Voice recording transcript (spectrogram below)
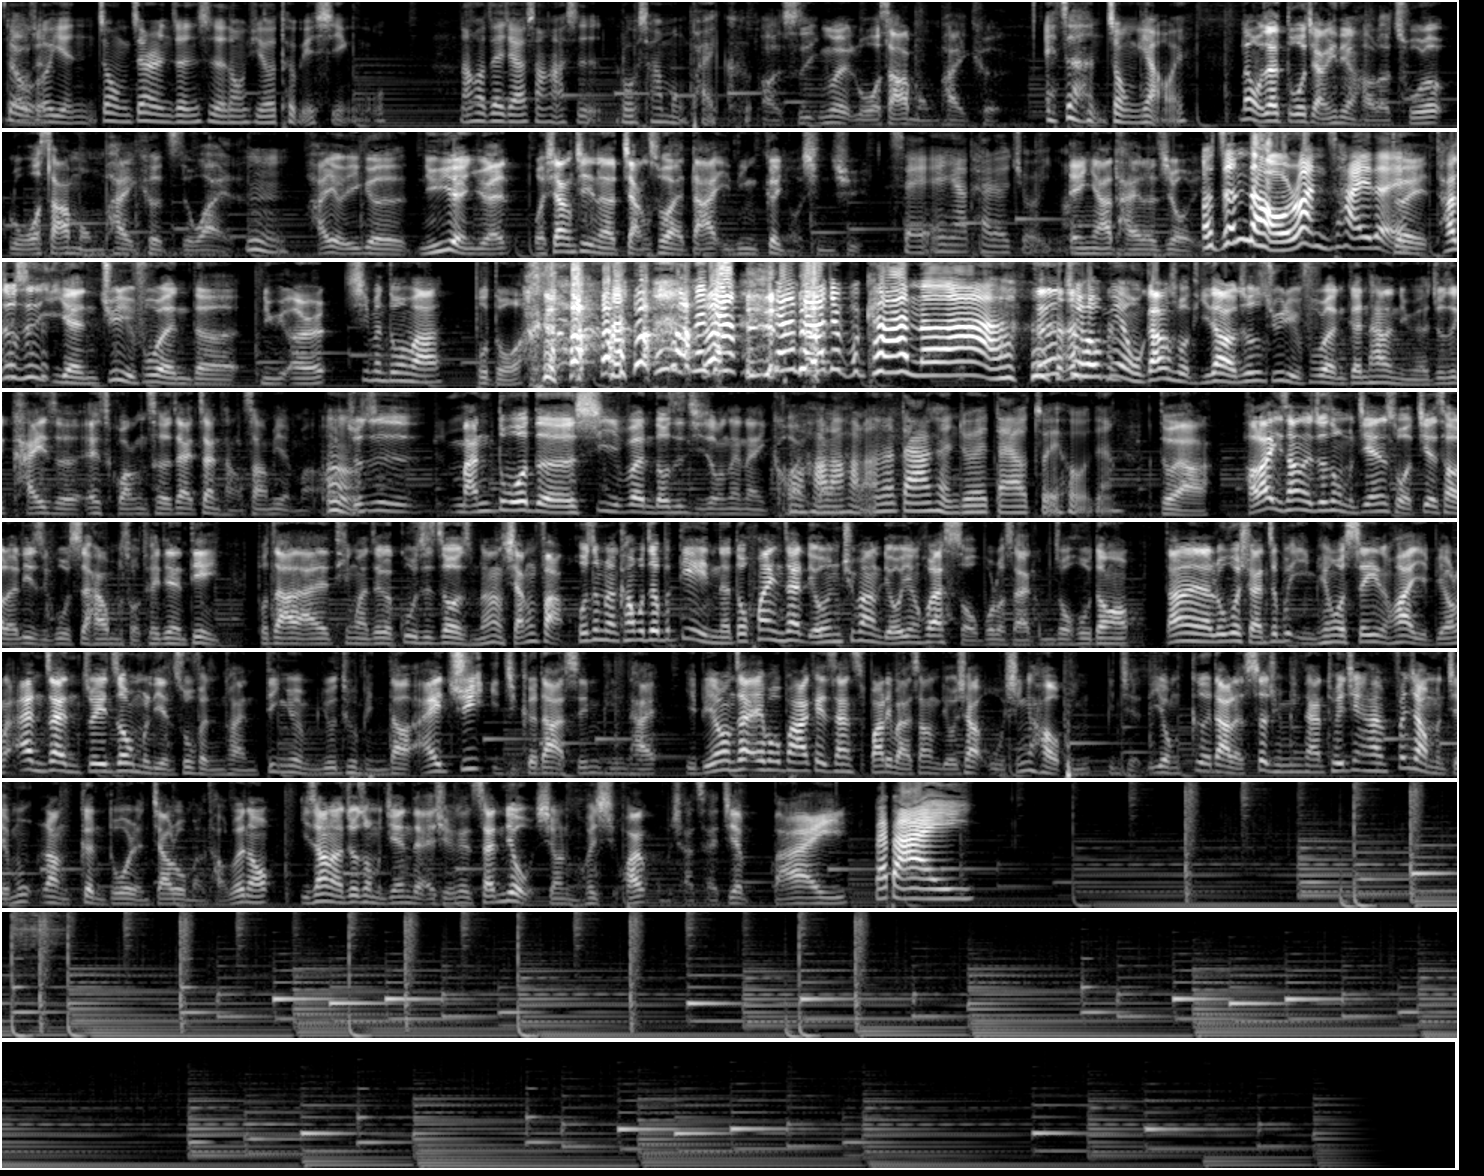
对我而言，这种真人真事的东西又特别吸引我，然后再加上他是罗莎蒙派克，啊，是因为罗莎蒙派克，哎，这很重要哎，那我再多讲一点好了，除了罗莎蒙派克之外，嗯，还有一个女演员，我相信呢，讲出来大家一定更有兴趣。谁？恩雅泰勒就伊吗？恩雅泰勒就伊哦，真的，我乱猜的。对，她就是演居里夫人的女儿，戏份多吗？不多。那这样这样大家就不看了啦。但是最后面我刚刚所提到的，就是居里夫人跟她的女儿，就是开着 X 光车在战场上面嘛，就是蛮多的戏份都是集中在那一块。好了好了，那大家可能就会待到最后这样。对啊。好了，以上呢就是我们今天所介绍的历史故事，还有我们所推荐的电影。不知道大家听完这个故事之后有什么样的想法，或是没有看过这部电影呢？都欢迎在留言区帮留言，或在首播的时候来跟我们做互动哦。当然了，如果喜欢这部影片或声音的话，也别忘了按赞、追踪我们脸书粉丝团、订阅我们 YouTube 频道、IG 以及各大声音平台，也别忘在 Apple Podcast 三十八里板上留下五星好评，并且利用各大的社群平台推荐和分享我们节目，让更多人加入我们的讨论哦。以上呢就是我们今天的 H N 三六，希望你们会喜欢。我们下次再见，拜拜拜。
